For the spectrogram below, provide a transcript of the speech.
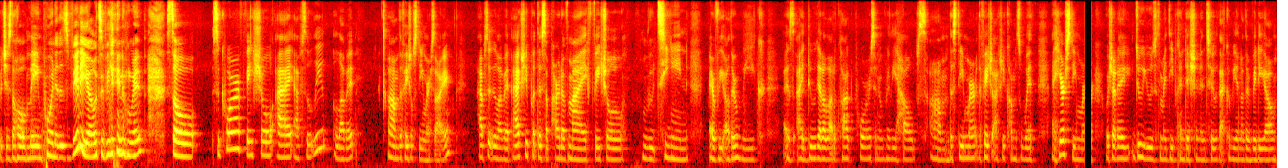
which is the whole main point of this video to begin with. So Secura Facial, I absolutely love it. Um, the facial steamer, sorry. Absolutely love it. I actually put this a part of my facial routine every other week as I do get a lot of clogged pores and it really helps. Um, the steamer, the facial actually comes with a hair steamer, which I do use with my deep conditioning too. That could be another video.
